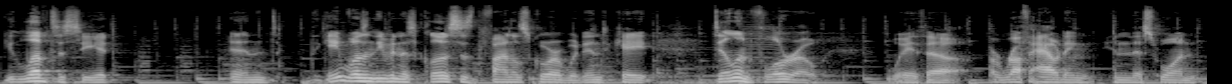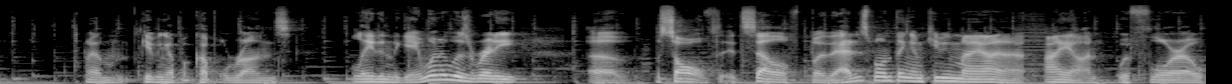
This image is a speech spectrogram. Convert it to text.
you love to see it, and the game wasn't even as close as the final score would indicate. Dylan Floro with a, a rough outing in this one, um, giving up a couple runs late in the game when it was already uh, solved itself. But that is one thing I'm keeping my eye on with Floro.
